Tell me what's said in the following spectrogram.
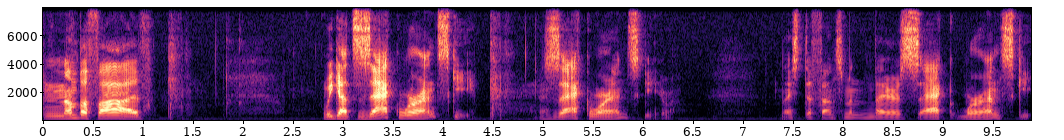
number five. We got Zach Werenski. Zach Werenski. Nice defenseman there, Zach Werenski.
